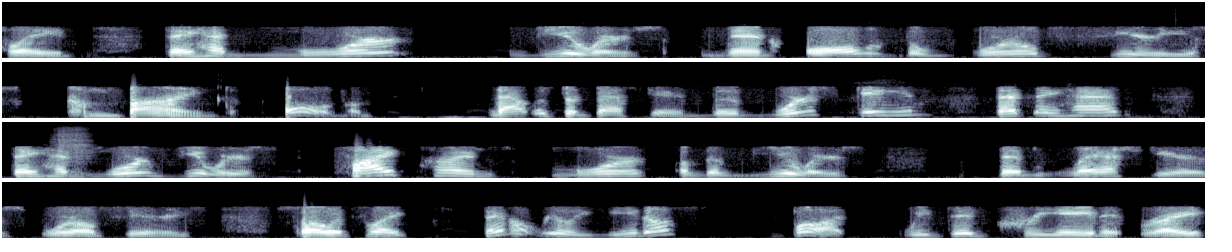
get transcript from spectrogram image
played, they had more viewers than all of the World Series combined. All of them. That was their best game. The worst game that they had, they had more viewers, five times more of the viewers than last year's World Series. So it's like they don't really need us, but we did create it, right?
